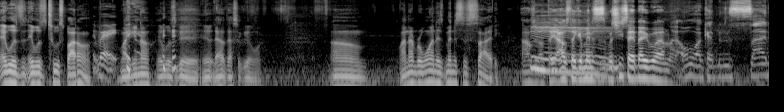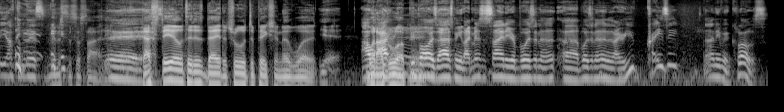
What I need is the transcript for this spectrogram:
it was it was too spot on. Right. Like you know, it was good. It- that, that's a good one. Um, my number one is Menace to Society. I was, thinking, I was thinking Menace. When she said "Baby Boy," I'm like, oh, I kept Menace Society off the list. Menace to Society. Yeah. That's still to this day the truest depiction of what. yeah. What I grew up in. People always ask me like Menace Society or Boys in the uh, Boys in the Hood. Like, are you crazy? It's not even close.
